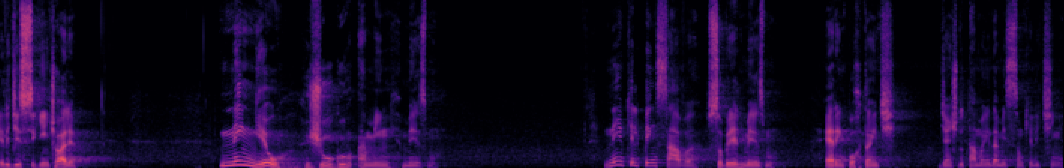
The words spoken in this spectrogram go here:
Ele diz o seguinte: Olha, nem eu julgo a mim mesmo. Nem o que ele pensava sobre ele mesmo era importante diante do tamanho da missão que ele tinha.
